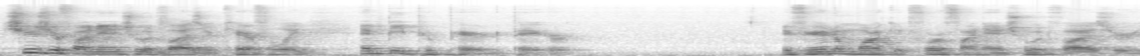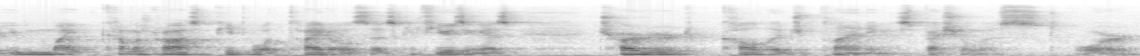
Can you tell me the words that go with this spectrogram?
Choose your financial advisor carefully and be prepared to pay her. If you're in a market for a financial advisor, you might come across people with titles as confusing as Chartered College Planning Specialist or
